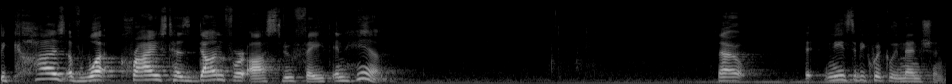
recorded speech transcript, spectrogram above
because of what Christ has done for us through faith in him. Now, it needs to be quickly mentioned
